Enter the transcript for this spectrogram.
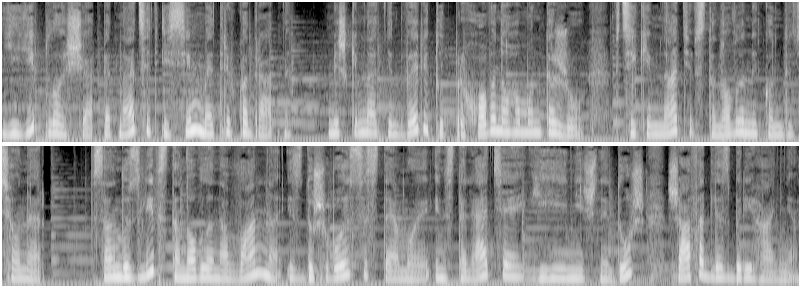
Її площа 15,7 метрів квадратних. Міжкімнатні двері тут прихованого монтажу. В цій кімнаті встановлений кондиціонер. В санвузлі встановлена ванна із душовою системою, інсталяція, гігієнічний душ, шафа для зберігання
